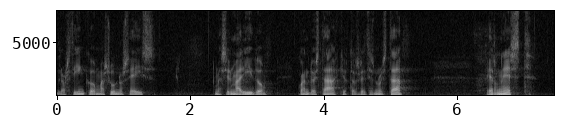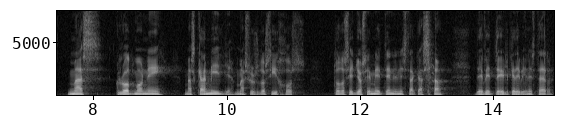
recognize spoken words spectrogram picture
los cinco más uno, seis, más el marido cuando está, que otras veces no está, Ernest, más Claude Monet, más Camille, más sus dos hijos, todos ellos se meten en esta casa de Betel, que debían estar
